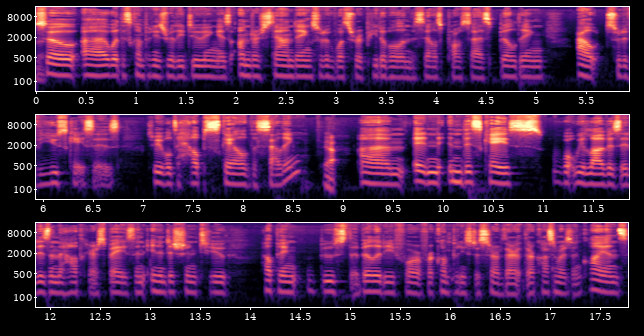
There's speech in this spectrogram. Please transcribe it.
So, uh, what this company is really doing is understanding sort of what's repeatable in the sales process, building out sort of use cases to be able to help scale the selling. Yeah. Um, in in this case, what we love is it is in the healthcare space, and in addition to helping boost the ability for for companies to serve their their customers and clients,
